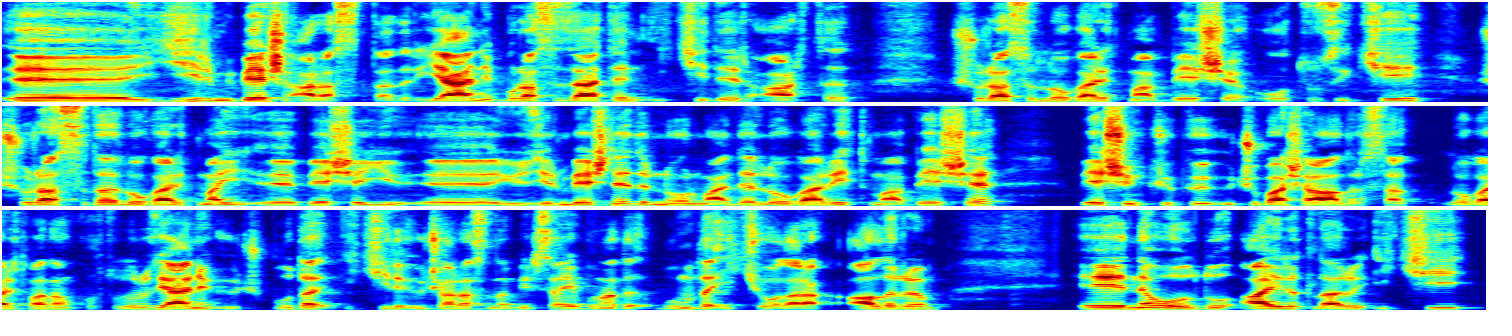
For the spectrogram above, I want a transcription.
e, 25 arasındadır. Yani burası zaten 2'dir artık. Şurası logaritma 5'e 32. Şurası da logaritma 5'e 125 nedir normalde? Logaritma 5'e 5'in küpü 3'ü başa alırsak logaritmadan kurtuluruz. Yani 3. Bu da 2 ile 3 arasında bir sayı. Buna da bunu da 2 olarak alırım. E, ne oldu? Ayrıtları 2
